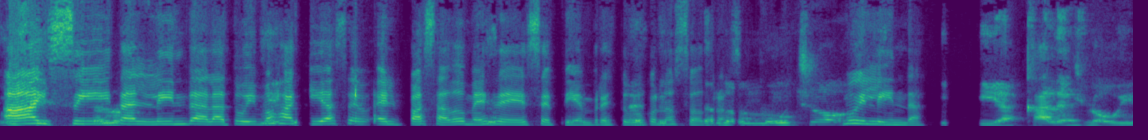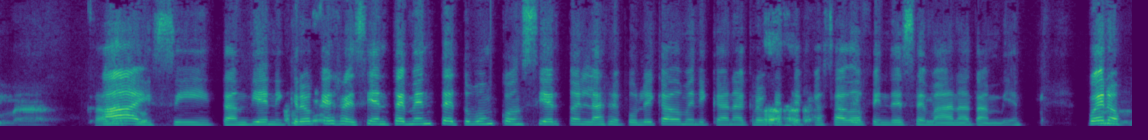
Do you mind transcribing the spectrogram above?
Ay, sí, tan linda. La tuvimos aquí hace el pasado mes de septiembre. Estuvo con nosotros. mucho Muy linda. y a Cales Loima. Ay, sí, también. Y creo que recientemente tuvo un concierto en la República Dominicana, creo que este pasado fin de semana también. Bueno,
